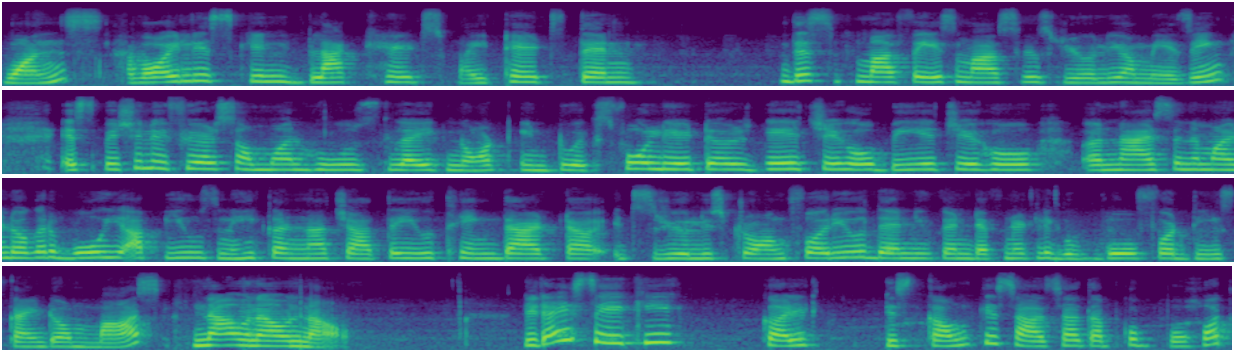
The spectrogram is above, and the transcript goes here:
once. I have oily skin, black heads, white this face mask is really amazing especially if you are someone who's like not into exfoliators AHA ho BHA ho uh, niacinamide अगर वो आप use नहीं करना चाहते you think that uh, it's really strong for you then you can definitely go, go for these kind of mask now now now did I say कि कल्ट डिस्काउंट के साथ साथ आपको बहुत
